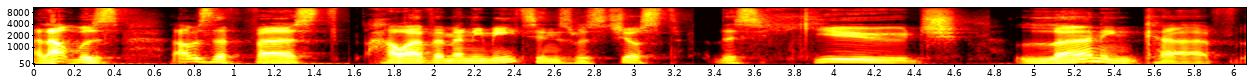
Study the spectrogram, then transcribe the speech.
And that was that was the first however many meetings was just this huge learning curve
